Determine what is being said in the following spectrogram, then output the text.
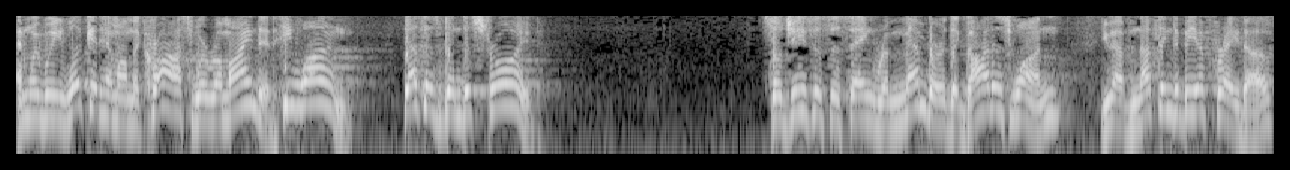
And when we look at him on the cross, we're reminded he won. Death has been destroyed. So Jesus is saying, remember that God is one. You have nothing to be afraid of.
